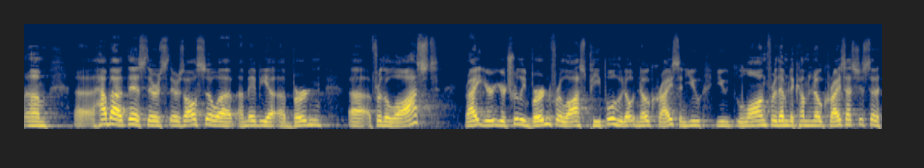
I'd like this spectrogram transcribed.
Um, uh, how about this? There's, there's also a, a maybe a, a burden uh, for the lost right? You're, you're truly burdened for lost people who don't know Christ, and you, you long for them to come to know Christ. That's just a,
